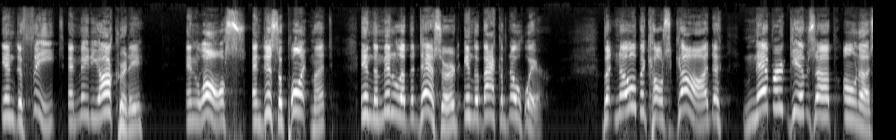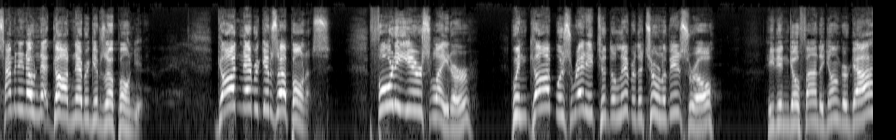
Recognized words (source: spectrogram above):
in defeat and mediocrity and loss and disappointment in the middle of the desert in the back of nowhere. But no, because God never gives up on us. How many know God never gives up on you? God never gives up on us. 40 years later, when God was ready to deliver the children of Israel, He didn't go find a younger guy.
